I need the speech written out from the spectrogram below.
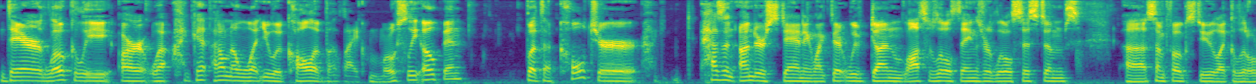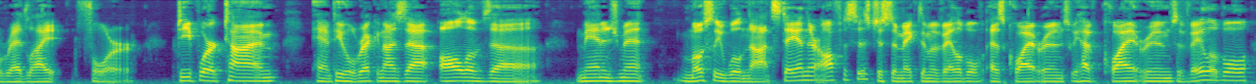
there locally are well, I guess I don't know what you would call it, but like mostly open. But the culture has an understanding. Like there, we've done lots of little things or little systems. Uh, some folks do like a little red light for deep work time, and people recognize that. All of the management mostly will not stay in their offices just to make them available as quiet rooms. We have quiet rooms available.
